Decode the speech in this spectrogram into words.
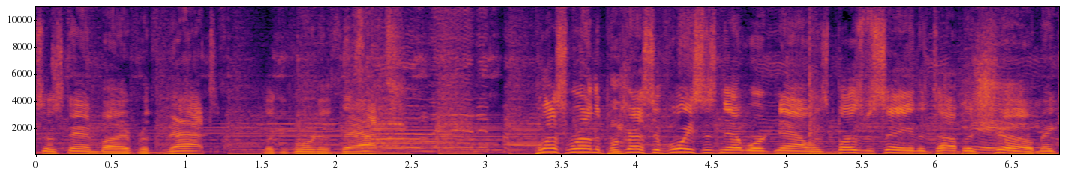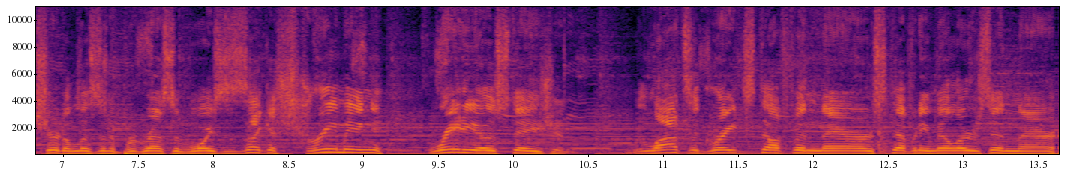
So stand by for that. Looking forward to that. Plus, we're on the Progressive Voices Network now. As Buzz was saying at the top of the show, make sure to listen to Progressive Voices. It's like a streaming radio station. Lots of great stuff in there. Stephanie Miller's in there.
